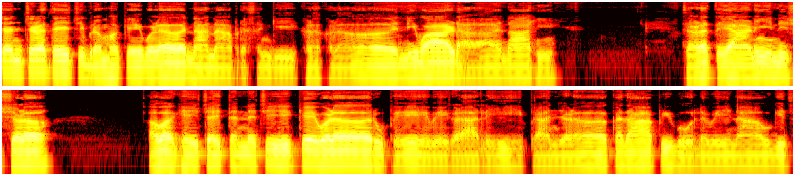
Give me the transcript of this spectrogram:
चंचळतेची ब्रह्म केवळ नाना प्रसंगी खळखळ निवाडा नाही. चळते आणि निश्चळ अवघे चैतन्याची केवळ रूपे वेगळाली प्रांजळ कदापि बोलवे ना उगीच.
